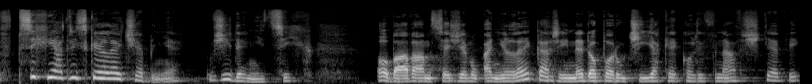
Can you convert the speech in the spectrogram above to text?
V psychiatrické léčebně, v Židenicích. Obávám se, že mu ani lékaři nedoporučí jakékoliv návštěvy.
